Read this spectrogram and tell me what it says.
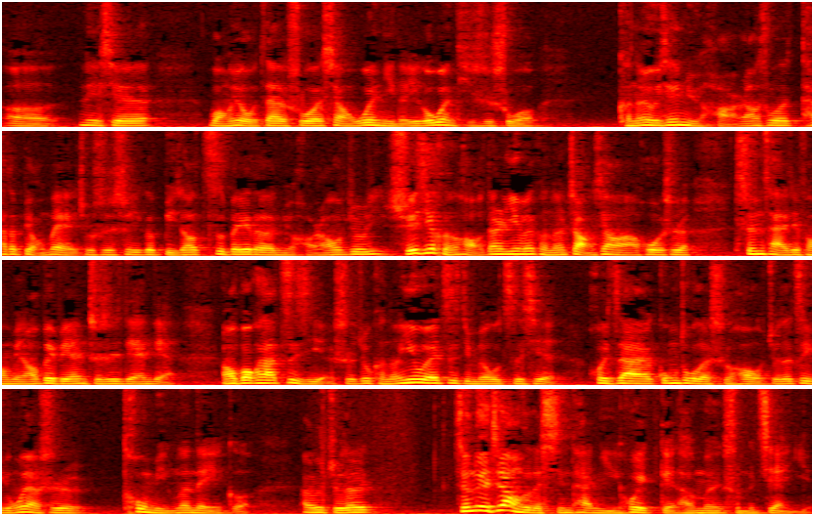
呃那些网友在说，想问你的一个问题是说。可能有一些女孩，然后说她的表妹就是是一个比较自卑的女孩，然后就是学习很好，但是因为可能长相啊或者是身材这方面，然后被别人指指点点，然后包括她自己也是，就可能因为自己没有自信，会在工作的时候觉得自己永远是透明的那一个，她就觉得针对这样子的心态，你会给他们什么建议？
